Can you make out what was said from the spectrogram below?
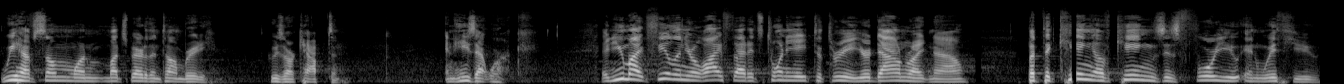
We have someone much better than Tom Brady, who's our captain. And he's at work. And you might feel in your life that it's 28 to 3, you're down right now. But the King of Kings is for you and with you.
